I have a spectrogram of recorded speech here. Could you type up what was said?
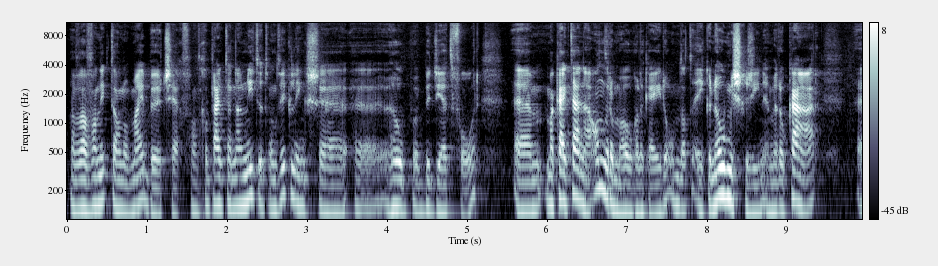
maar waarvan ik dan op mijn beurt zeg van gebruik daar nou niet het ontwikkelingshulpbudget voor, um, maar kijk daar naar andere mogelijkheden om dat economisch gezien en met elkaar uh,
